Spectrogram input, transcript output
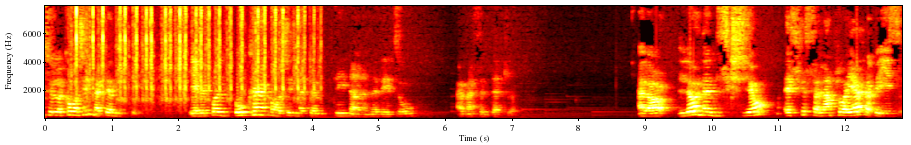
Sur le congé de maternité, il n'y avait pas aucun congé de maternité dans le réseau avant cette date-là. Alors, là, on a une discussion. Est-ce que c'est l'employeur a payé ça?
